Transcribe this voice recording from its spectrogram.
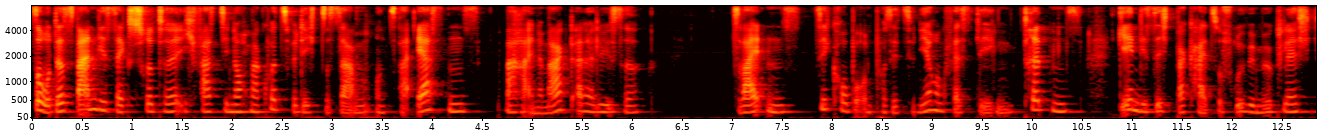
So, das waren die sechs Schritte. Ich fasse die noch mal kurz für dich zusammen. Und zwar erstens, mache eine Marktanalyse. Zweitens, Zielgruppe und Positionierung festlegen. Drittens, geh in die Sichtbarkeit so früh wie möglich.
